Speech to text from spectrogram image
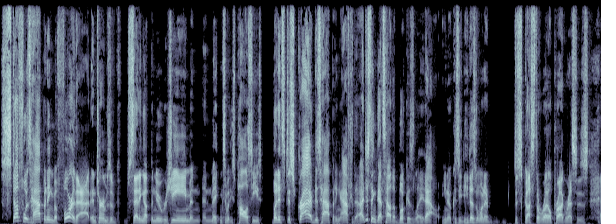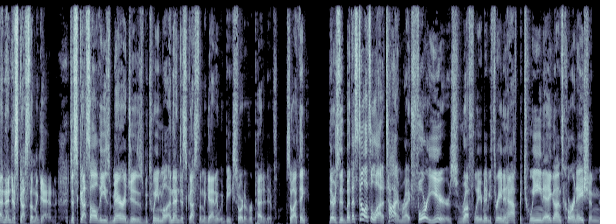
stuff was happening before that in terms of setting up the new regime and, and making some of these policies, but it's described as happening after that. I just think that's how the book is laid out, you know, because he, he doesn't want to discuss the royal progresses and then discuss them again, discuss all these marriages between, and then discuss them again. It would be sort of repetitive. So I think there's the, but that's still that's a lot of time, right? Four years, roughly, or maybe three and a half, between Aegon's coronation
